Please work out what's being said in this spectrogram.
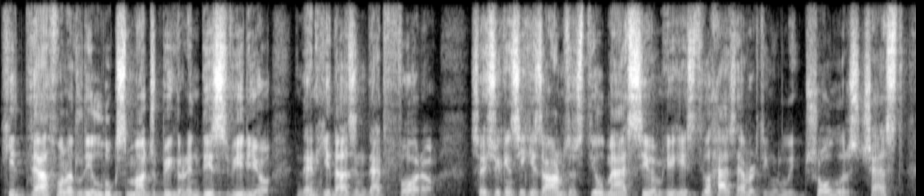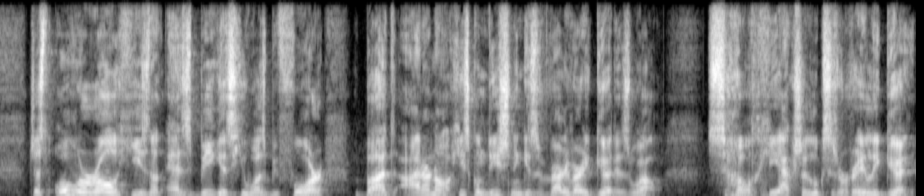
He definitely looks much bigger in this video than he does in that photo. So as you can see, his arms are still massive. Mean, he still has everything really. Shoulders, chest. Just overall, he's not as big as he was before, but I don't know. His conditioning is very, very good as well. So he actually looks really good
